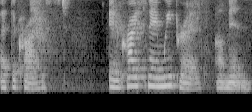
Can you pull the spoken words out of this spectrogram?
at the Christ. In Christ's name we pray. Amen.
